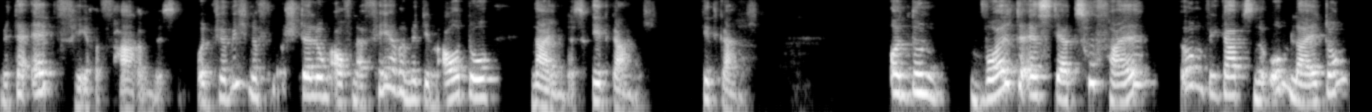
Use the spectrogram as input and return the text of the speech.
mit der Elbfähre fahren müssen. Und für mich eine Vorstellung auf einer Fähre mit dem Auto, Nein, das geht gar nicht. Geht gar nicht. Und nun wollte es der Zufall, irgendwie gab es eine Umleitung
